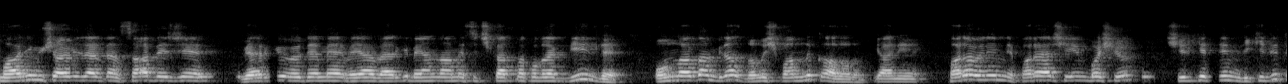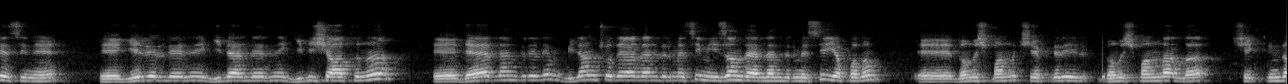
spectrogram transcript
mali müşavirlerden sadece vergi ödeme veya vergi beyannamesi çıkartmak olarak değil de onlardan biraz danışmanlık alalım. Yani para önemli, para her şeyin başı. Şirketin likiditesini, e, gelirlerini, giderlerini, gidişatını e, değerlendirelim. Bilanço değerlendirmesi, mizan değerlendirmesi yapalım e, danışmanlık şefleri danışmanlarla şeklinde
